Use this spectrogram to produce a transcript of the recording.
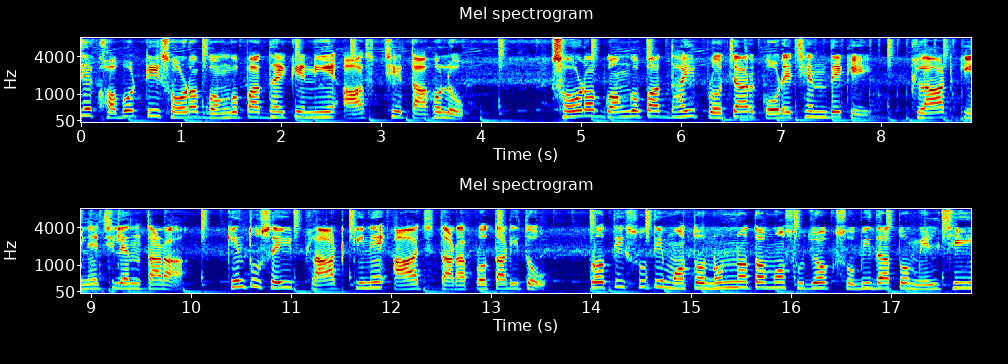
যে খবরটি সৌরভ গঙ্গোপাধ্যায়কে নিয়ে আসছে তা হল, সৌরভ গঙ্গোপাধ্যায় প্রচার করেছেন দেখে ফ্ল্যাট কিনেছিলেন তারা, কিন্তু সেই ফ্ল্যাট কিনে আজ তারা প্রতারিত। প্রতিশ্রুতি মতো ন্যূনতম সুযোগ সুবিধা তো মিলছেই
